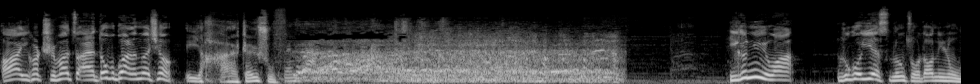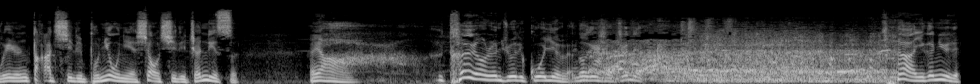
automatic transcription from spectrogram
啊，一块吃饭，哎，都不管了，我请。哎呀，真舒服。一个女娃，如果也是能做到那种为人大气的、不扭捏、小气的，真的是，哎呀，太让人觉得过瘾了。我跟你说，真的。啊，一个女的，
